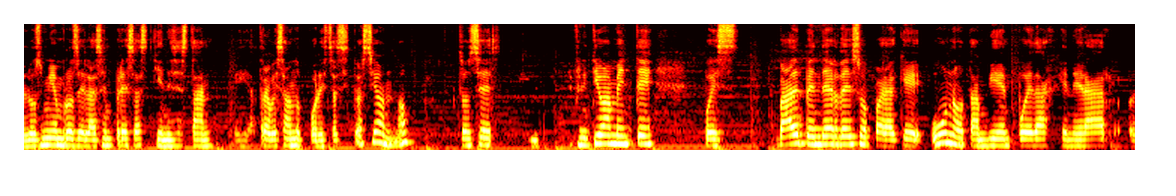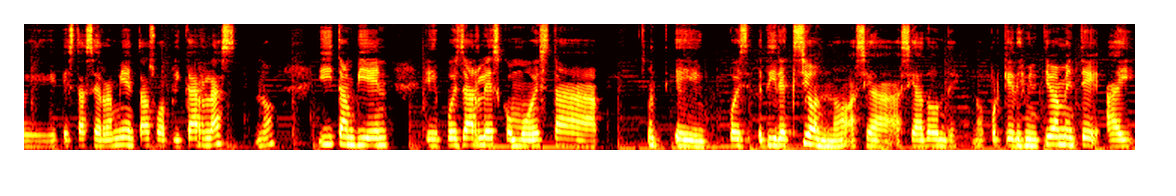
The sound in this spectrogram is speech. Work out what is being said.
los miembros de las empresas quienes están eh, atravesando por esta situación, ¿no? Entonces, definitivamente, pues va a depender de eso para que uno también pueda generar eh, estas herramientas o aplicarlas, ¿no? Y también, pues darles como esta pues dirección, ¿no? Hacia, hacia dónde, ¿no? Porque definitivamente hay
